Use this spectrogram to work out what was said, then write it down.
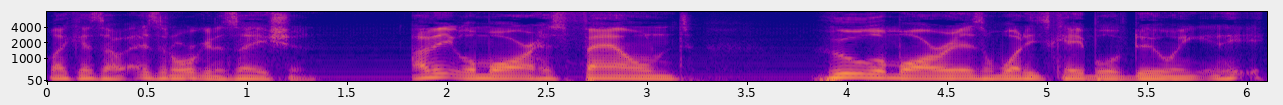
like as a, as an organization. I think Lamar has found who Lamar is and what he's capable of doing. And he,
